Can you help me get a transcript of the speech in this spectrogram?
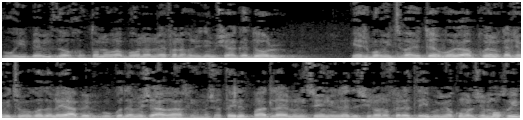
והוא איבם זוך. אותנו רבונון, מאיפה אנחנו יודעים שהגדול יש בו מצווה יותר, ואוי הפכוים מכאן שמצווה בגודל ליאבם, והוא קודם לשאר האחים. אשר תלת פרט לאלו ניסיון יולדת שהיא לא נופלת לאיבום יוקום על שמוכיב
